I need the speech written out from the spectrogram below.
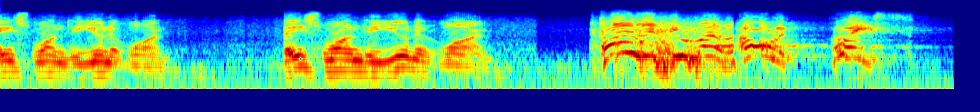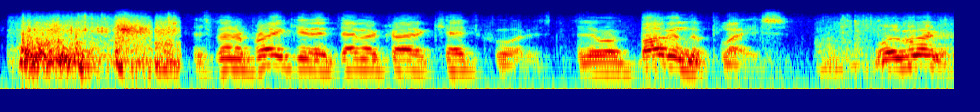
Base 1 to Unit 1. Base 1 to Unit 1. Hold it, you mother! Hold it! Police! There's been a break-in at Democratic headquarters, and they were bugging the place. Woodward,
